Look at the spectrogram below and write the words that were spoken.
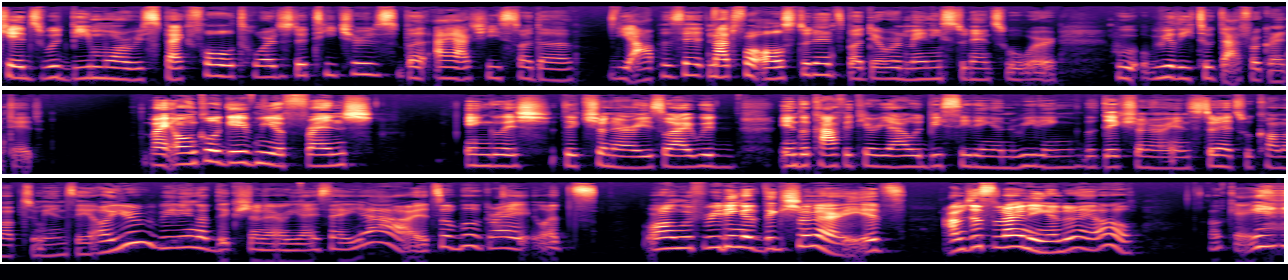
kids would be more respectful towards the teachers, but I actually saw the the opposite. Not for all students, but there were many students who were who really took that for granted. My uncle gave me a French English dictionary. So I would, in the cafeteria, I would be sitting and reading the dictionary, and students would come up to me and say, Are you reading a dictionary? I say, Yeah, it's a book, right? What's wrong with reading a dictionary? It's, I'm just learning. And they're like, Oh, okay.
